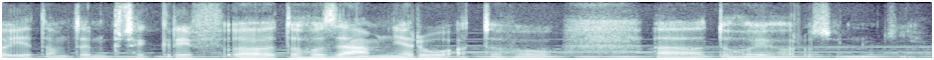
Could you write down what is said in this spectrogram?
je tam ten překryv uh, toho záměru a toho, uh, toho jeho rozhodnutí.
